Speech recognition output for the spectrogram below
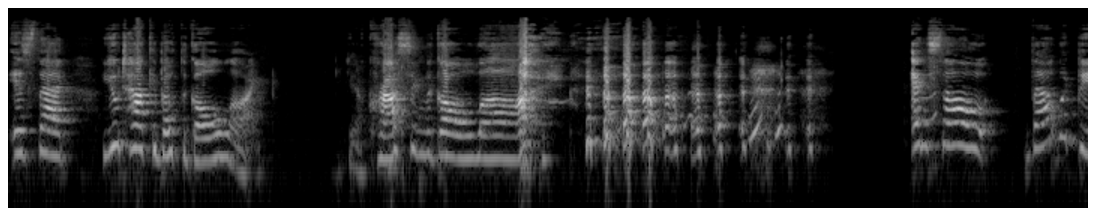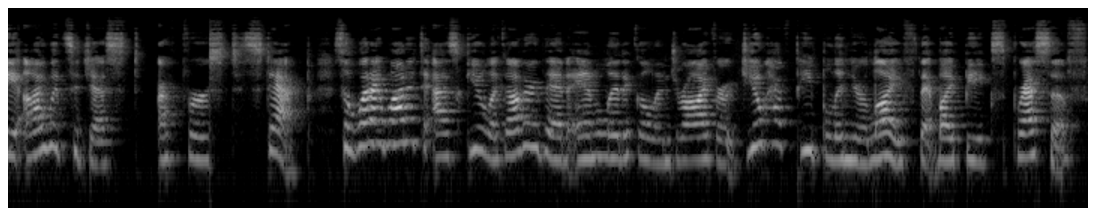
is that you talk about the goal line. You know, crossing the goal line. and so that would be, I would suggest, our first step. So, what I wanted to ask you, like, other than analytical and driver, do you have people in your life that might be expressive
